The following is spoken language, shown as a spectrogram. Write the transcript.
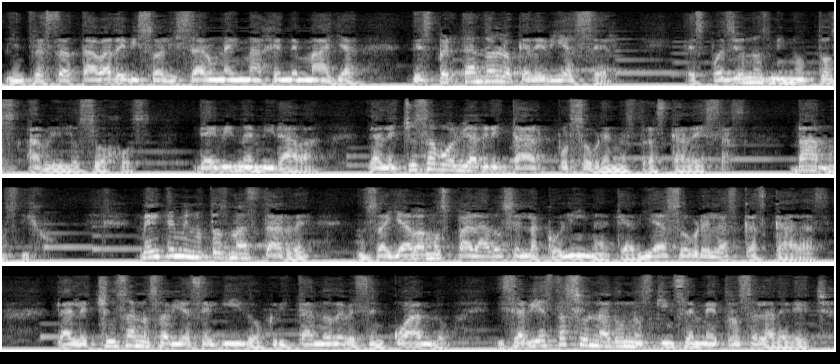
mientras trataba de visualizar una imagen de Maya despertando lo que debía ser. Después de unos minutos abrí los ojos. David me miraba. La lechuza volvió a gritar por sobre nuestras cabezas. Vamos, dijo. Veinte minutos más tarde, nos hallábamos parados en la colina que había sobre las cascadas. La lechuza nos había seguido, gritando de vez en cuando, y se había estacionado unos quince metros a la derecha.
